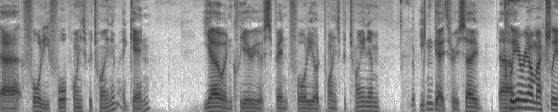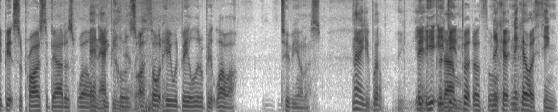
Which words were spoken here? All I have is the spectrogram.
uh, 44 points between them again. Yeo and Cleary have spent 40 odd points between them. You can go through. So um, Cleary, I'm actually a bit surprised about as well And Appy, because I thought he would be a little bit lower, to be honest. No, you will. He- he- he did, but I thought- Nicho, Nicho, I think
